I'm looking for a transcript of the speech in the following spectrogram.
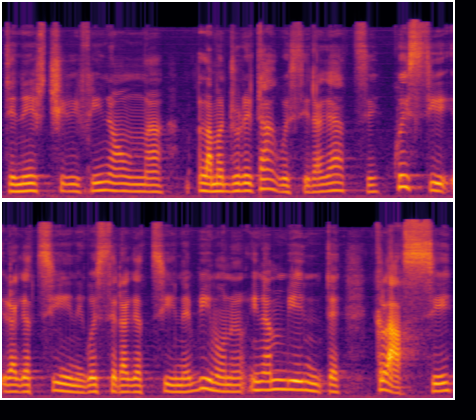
tenerci fino una, alla maggiore età questi ragazzi. Questi ragazzini, queste ragazzine vivono in ambiente classi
